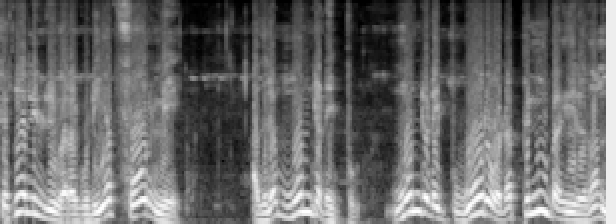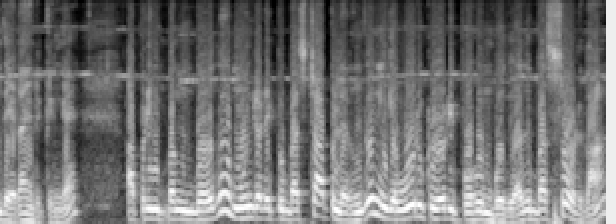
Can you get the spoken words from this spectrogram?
திருநெல்வேலி வரக்கூடிய ஃபோர் வே அதில் மூன்றடைப்பு. மூன்றடைப்பு ஊரோட பின்பகுதியில் தான் இந்த இடம் இருக்குங்க. போது மூன்றடைப்பு பஸ் ஸ்டாப்பில் நீங்கள் ஊருக்குள்ளோடி போகும்போது அது பஸ் ரோடு தான்.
